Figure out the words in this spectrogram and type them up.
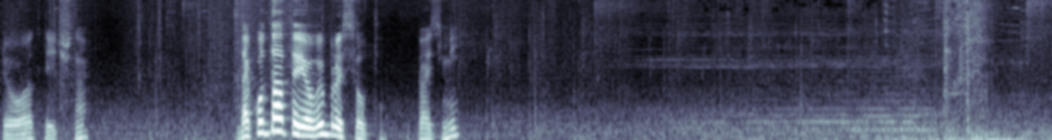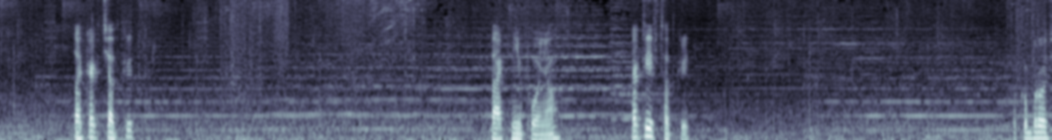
Все, отлично. Да куда ты ее выбросил-то? Возьми. Так, как тебя открыть? Так, не понял. Как лифт открыть? Только брось.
